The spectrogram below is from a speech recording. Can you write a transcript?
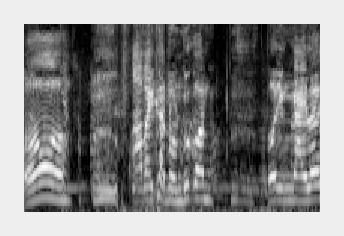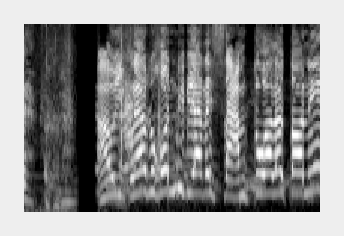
โอ้เอาไปขนุนทุกคน ตัวยังไงเลย เอาอีกแล้วทุกคนพี่เบียร์ได้สามตัวแล้วตอนนี้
